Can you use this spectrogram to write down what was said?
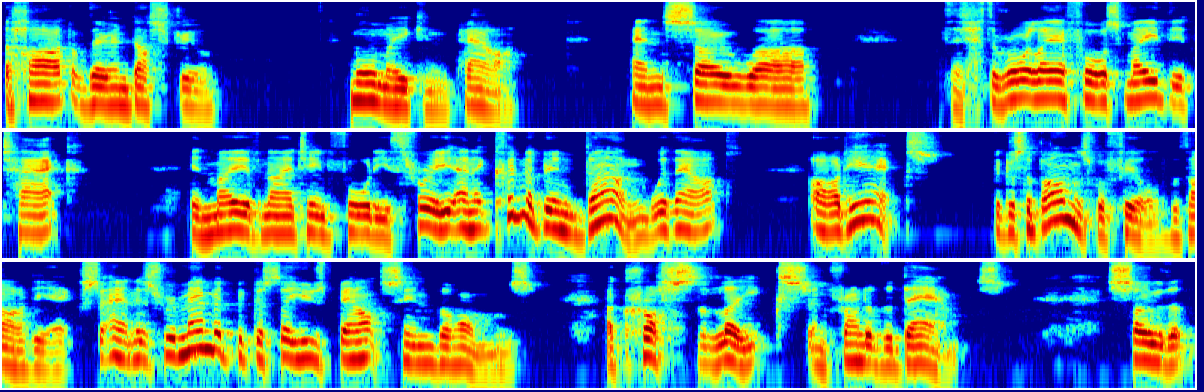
the heart of their industrial war making power. And so uh, the, the Royal Air Force made the attack in May of 1943, and it couldn't have been done without RDX because the bombs were filled with RDX. And it's remembered because they used bouncing bombs across the lakes in front of the dams so that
